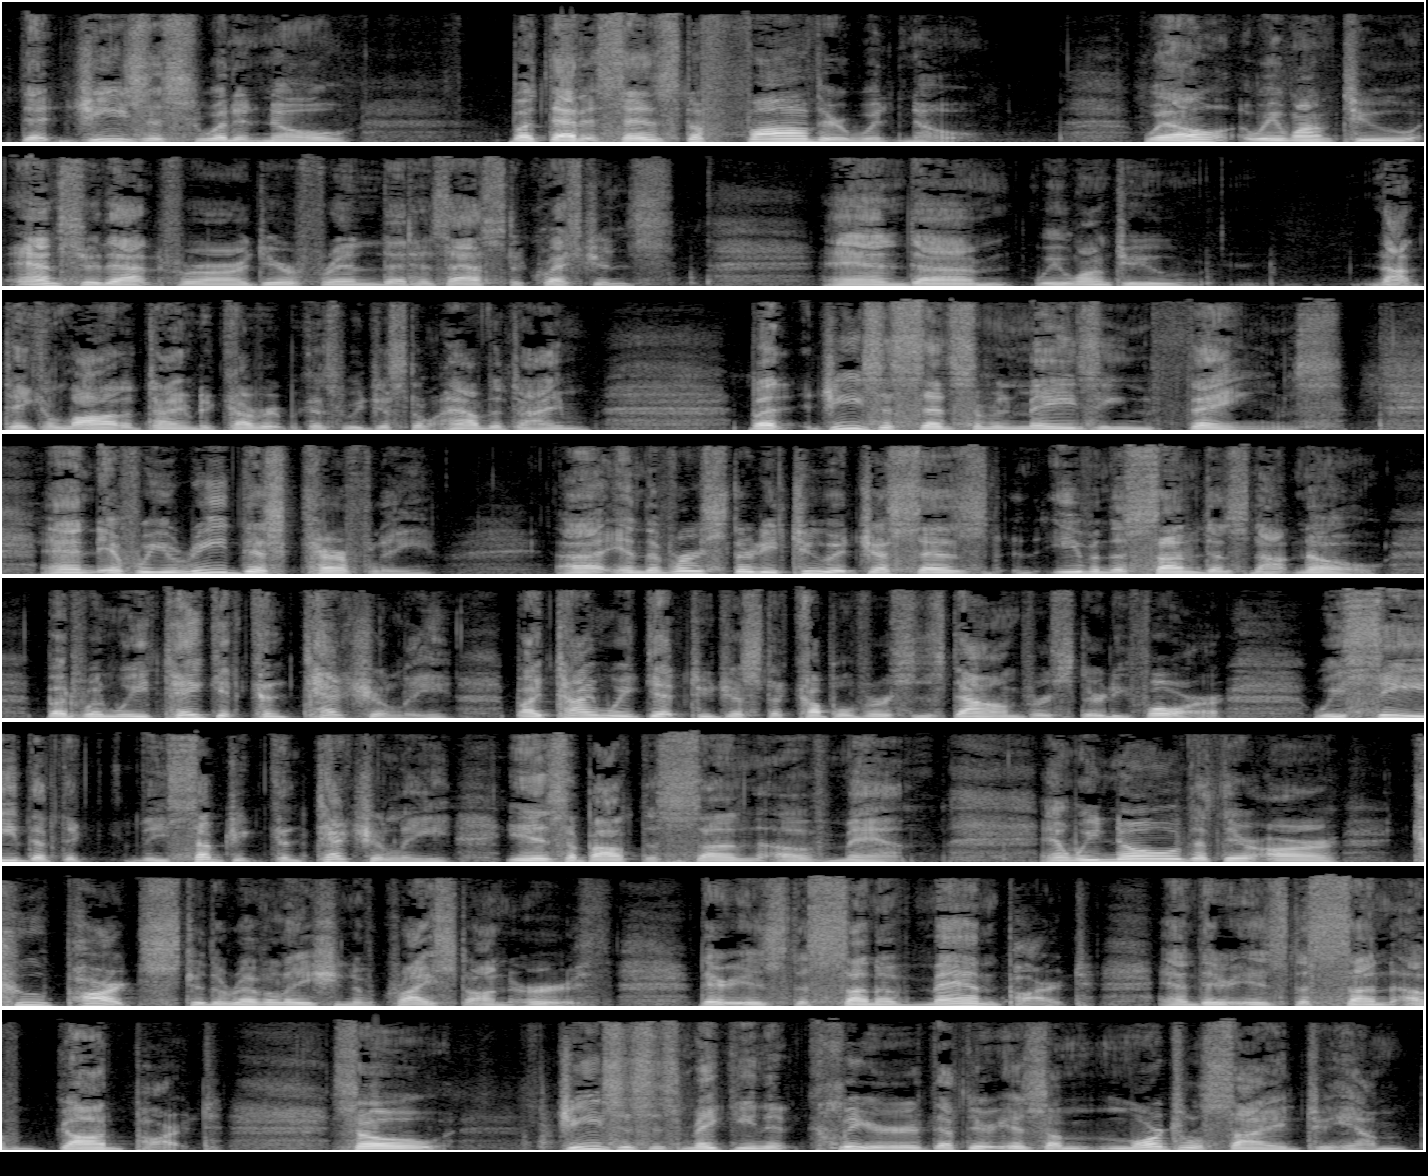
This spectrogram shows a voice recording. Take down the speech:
that Jesus wouldn't know, but that it says the Father would know? Well, we want to answer that for our dear friend that has asked the questions. And um, we want to not take a lot of time to cover it because we just don't have the time. But Jesus said some amazing things. And if we read this carefully, uh, in the verse 32, it just says, even the Son does not know. But when we take it contextually, by time we get to just a couple verses down, verse 34, we see that the, the subject contextually is about the Son of Man. And we know that there are two parts to the revelation of Christ on earth. There is the Son of Man part, and there is the Son of God part. So Jesus is making it clear that there is a mortal side to him,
